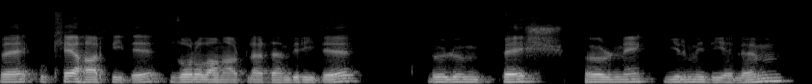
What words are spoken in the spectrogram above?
Ve bu K harfiydi. Zor olan harflerden biriydi. Bölüm 5 örnek 20 diyelim.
